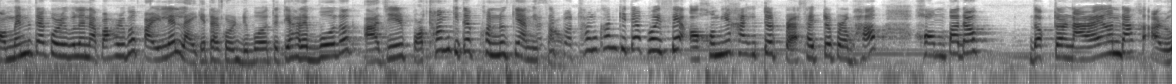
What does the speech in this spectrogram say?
কমেণ্ট এটা কৰিবলৈ নাপাহৰিব পাৰিলে লাইক এটা কৰি দিব। তেতিয়াহ'লে ব'লক আজিৰ প্ৰথম কিতাপখননো কি আমি চাওঁ? প্ৰথমখন কিতাপ হৈছে অসমীয়া সাহিত্যত প্ৰাচাত্যৰ প্ৰভাৱ সম্পাদক ডক্টৰ নাৰায়ণ দাস আৰু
